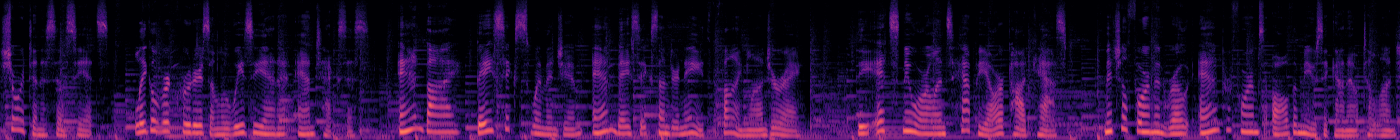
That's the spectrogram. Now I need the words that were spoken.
Short and Associates, legal recruiters in Louisiana and Texas. And by Basics Swim and Gym and Basics Underneath Fine Lingerie. The It's New Orleans Happy Hour podcast. Mitchell Foreman wrote and performs all the music on Out to Lunch.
